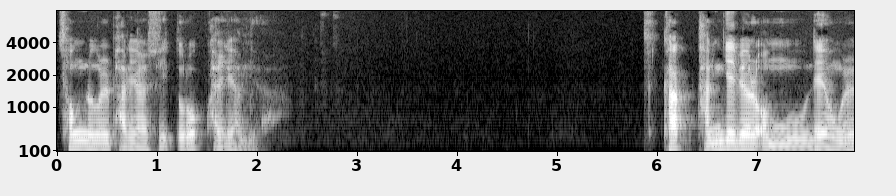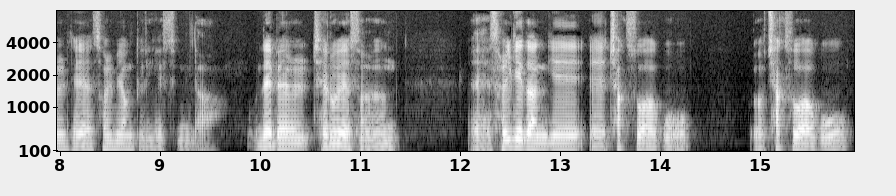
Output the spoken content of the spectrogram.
성능을 발휘할 수 있도록 관리합니다. 각 단계별 업무 내용을 대 설명드리겠습니다. 레벨 0에서는 설계 단계에 착수하고 어, 착수하고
